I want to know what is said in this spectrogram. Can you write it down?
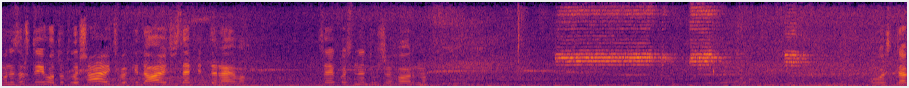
Вони завжди його тут лишають, викидають все під дерева. Це якось не дуже гарно. Ось так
